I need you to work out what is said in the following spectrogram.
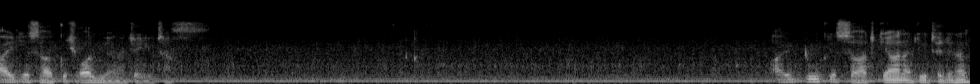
आई के साथ कुछ और भी आना चाहिए था। आई टू के साथ क्या आना चाहिए था, जनाब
